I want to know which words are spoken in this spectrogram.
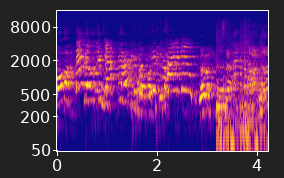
Baba ben okuyacağım. Bir tane benim. Arkadaşlar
